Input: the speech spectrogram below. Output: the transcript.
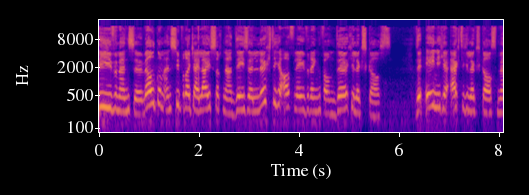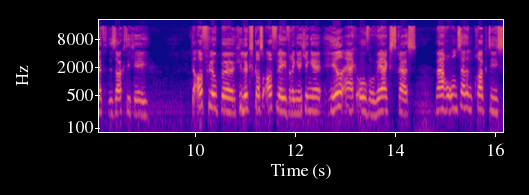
Lieve mensen, welkom en super dat jij luistert naar deze luchtige aflevering van de Gelukskast. De enige echte gelukskast met de zachte G. De afgelopen gelukskast afleveringen gingen heel erg over werkstress, waren ontzettend praktisch.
